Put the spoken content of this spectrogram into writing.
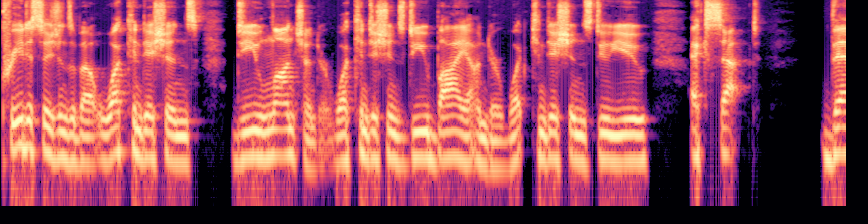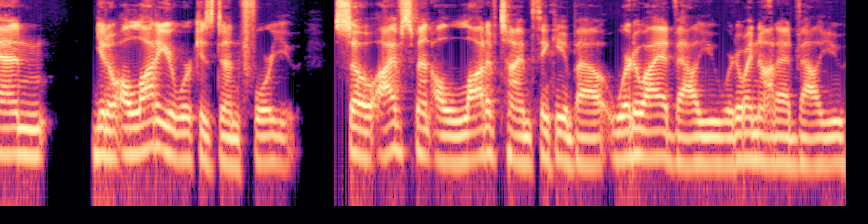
pre decisions about what conditions do you launch under, what conditions do you buy under, what conditions do you accept, then you know, a lot of your work is done for you. So I've spent a lot of time thinking about where do I add value? Where do I not add value?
